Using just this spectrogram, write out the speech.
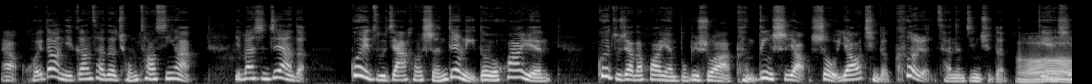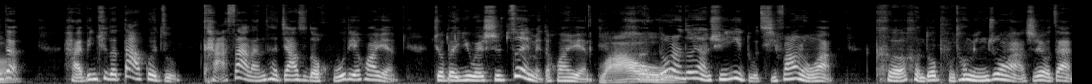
啊，回到你刚才的穷操心啊。一般是这样的，贵族家和神殿里都有花园。贵族家的花园不必说啊，肯定是要受邀请的客人才能进去的。典型的海滨区的大贵族卡萨兰特家族的蝴蝶花园就被誉为是最美的花园。哇哦！很多人都想去一睹其芳容啊。可很多普通民众啊，只有在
